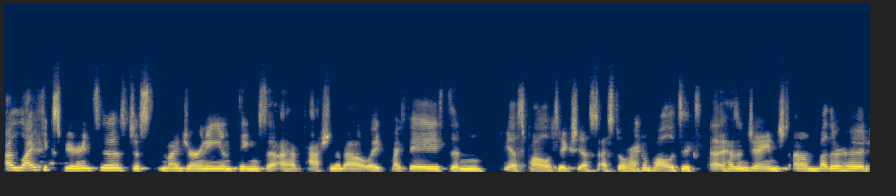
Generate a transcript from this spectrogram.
I life experiences, just my journey and things that I have passion about, like my faith and yes, politics. Yes, I still write on politics. It hasn't changed. Um, motherhood,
